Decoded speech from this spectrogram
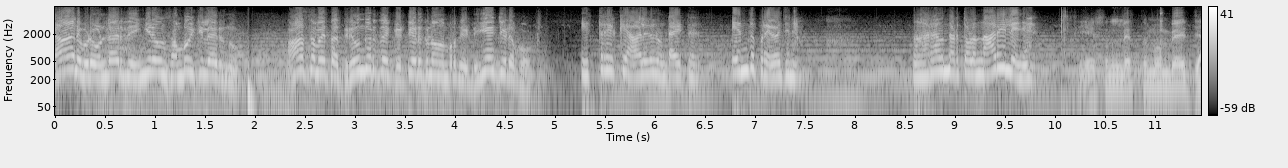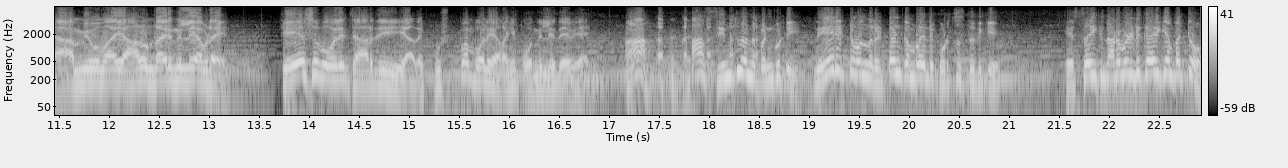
ഞാൻ ഇവിടെ ഉണ്ടായിരുന്ന ഇങ്ങനെയൊന്നും സംഭവിക്കില്ലായിരുന്നു. ആ സമയത്ത് തിരുവനന്തപുരത്തെ കെട്ടിയെടുക്കണമെന്ന് പറഞ്ഞ് ഡി ഐ ജിയുടെ ഫോൺ. ഇത്രയൊക്കെ ആളുകൾ ഉണ്ടായിട്ട് എന്ത് പ്രയോജനം? ആറാവുന്നിടത്തോളം നാറിയില്ലേ ഞാൻ? സ്റ്റേഷനിലെത്തും മുമ്പേ ജാമ്യവുമായി ആളുണ്ടായിരുന്നില്ലേ അവിടെ? കേസ് പോലും ചാർജ് ചെയ്യാതെ പുഷ്പം പോലെ ഇറങ്ങി പോന്നില്ലേ ദേവയാനി? ആ ആ സിന്ധു എന്ന പെൺകുട്ടി നേരിട്ട് വന്ന റിട്ടേൺ കംപ്ലൈന്റ് കൊടുത്ത സ്ഥിതിക്ക് എസ് ഐക്ക് നടപടി എടുക്കാതിരിക്കാൻ പറ്റുമോ?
